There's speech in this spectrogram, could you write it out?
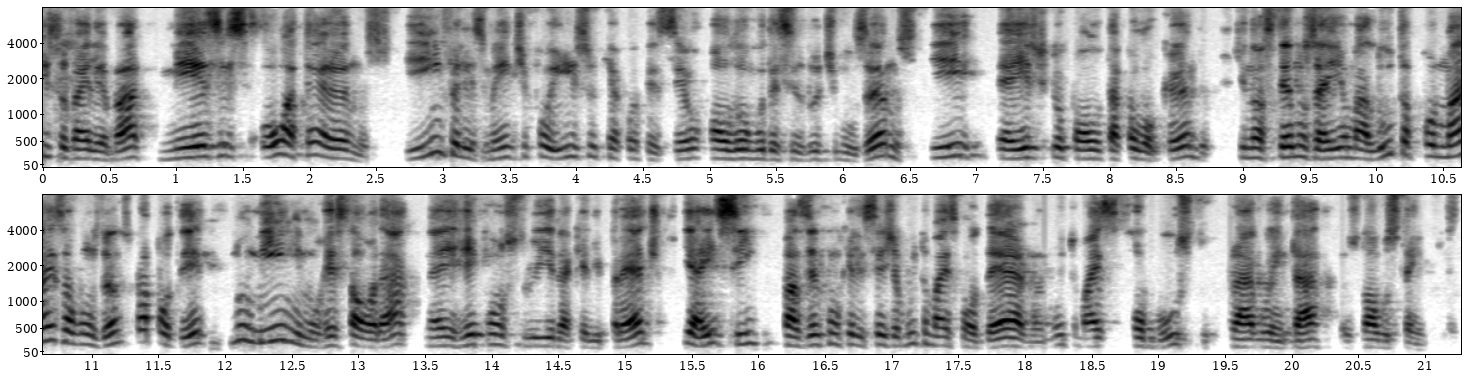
isso vai levar meses ou até anos. E, infelizmente, foi isso que aconteceu ao longo desses últimos anos, e é isso que o Paulo está colocando, que nós temos aí uma luta por mais alguns anos para poder, no mínimo, restaurar né, e reconstruir aquele prédio, e aí sim fazer com que ele seja muito mais moderno, muito mais robusto para aguentar os novos tempos.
